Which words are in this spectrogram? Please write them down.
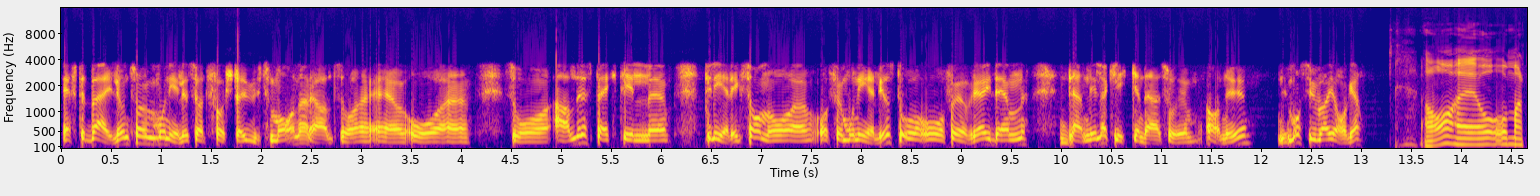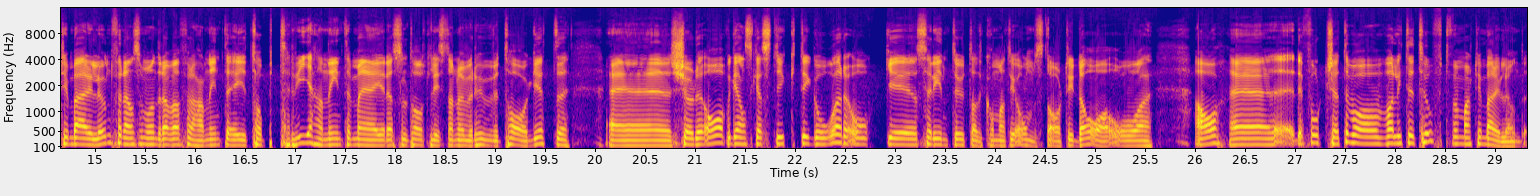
efter Berglund som Monelius varit första utmanare alltså. Eh, och, eh, så all respekt till, eh, till Eriksson och, och för Monelius då och för övriga i den, den lilla klicken där. Så ja, nu, nu måste vi börja jaga. Ja, eh, och Martin Berglund, för den som undrar varför han inte är i topp tre, han är inte med i resultatlistan överhuvudtaget. Eh, körde av ganska styggt igår och eh, ser inte ut att komma till omstart idag. Och ja, eh, det fortsätter vara, vara lite tufft för Martin Berglund.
